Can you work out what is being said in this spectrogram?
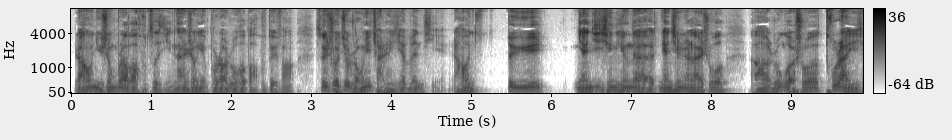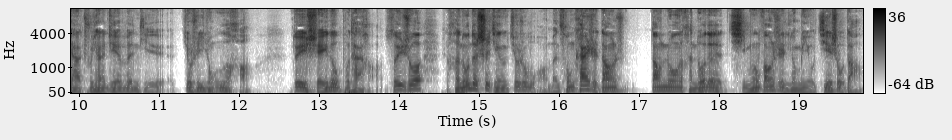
然后女生不知道保护自己，男生也不知道如何保护对方，所以说就容易产生一些问题。然后对于年纪轻轻的年轻人来说，啊，如果说突然一下出现了这些问题，就是一种噩耗，对谁都不太好。所以说很多的事情就是我们从开始当。当中很多的启蒙方式就没有接受到，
